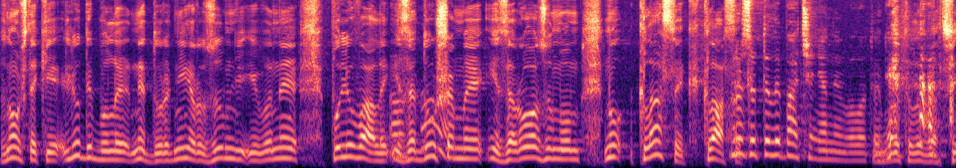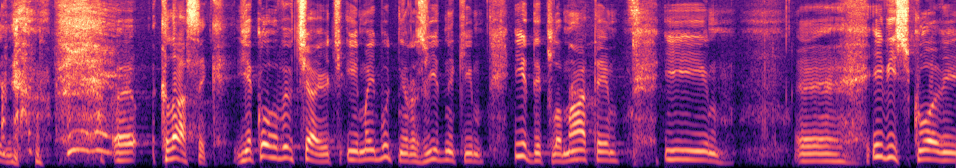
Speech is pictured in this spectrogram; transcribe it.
Знову ж таки, люди були не дурні, розумні, і вони полювали і за душами, і за розумом. Ну, класик, класик. Просто телебачення не було Не тоді. було телебачення. Е, Класик, якого вивчають і майбутні розвідники, і дипломати, і, і військові,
